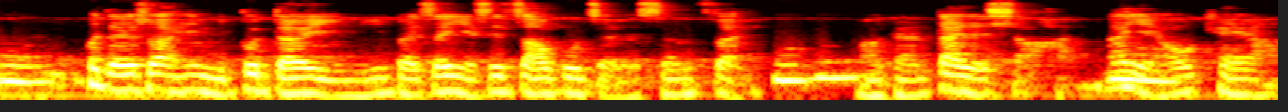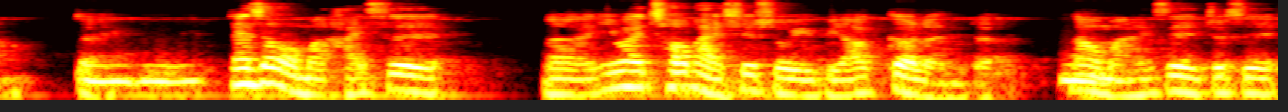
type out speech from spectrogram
嗯。或者是说，哎，你不得已，你本身也是照顾者的身份，嗯哼，啊，可能带着小孩，那也 OK 啊，对。嗯但是我们还是，呃，因为抽牌是属于比较个人的，那我们还是就是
